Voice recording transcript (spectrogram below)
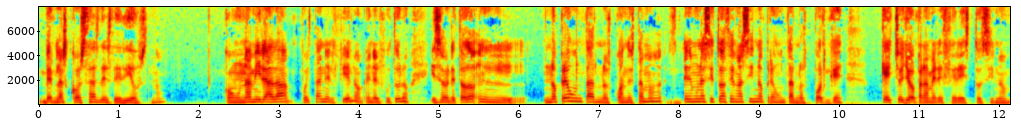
Ver las cosas desde Dios, ¿no? Con una mirada puesta en el cielo, en el futuro. Y sobre todo, no preguntarnos, cuando estamos en una situación así, no preguntarnos por qué, qué he hecho yo para merecer esto, sino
